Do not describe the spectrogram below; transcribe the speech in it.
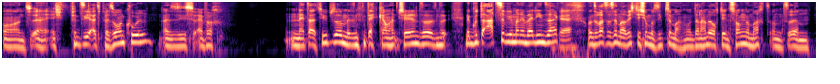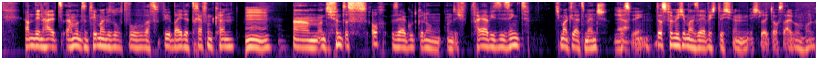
Und äh, ich finde sie als Person cool. Also sie ist einfach ein netter Typ so, mit, der kann man chillen. So. Eine gute Atze, wie man in Berlin sagt. Okay. Und sowas ist immer wichtig, um Musik zu machen. Und dann haben wir auch den Song gemacht und ähm, haben den halt, haben uns ein Thema gesucht, wo was wir beide treffen können. Mhm. Ähm, und ich finde das auch sehr gut gelungen. Und ich feiere, wie sie singt. Ich mag sie als Mensch. Ja. Deswegen. Das ist für mich immer sehr wichtig, wenn ich Leute aufs Album hole.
